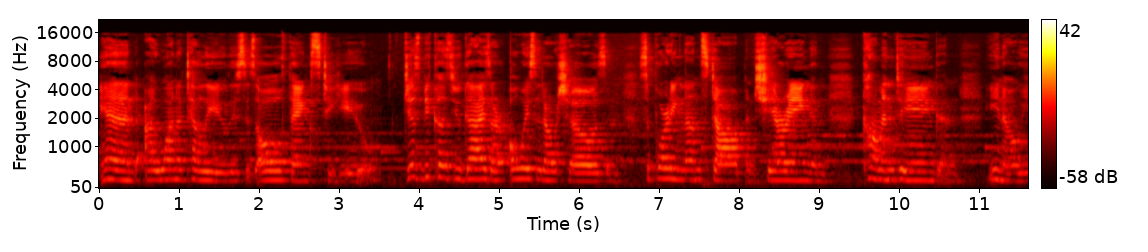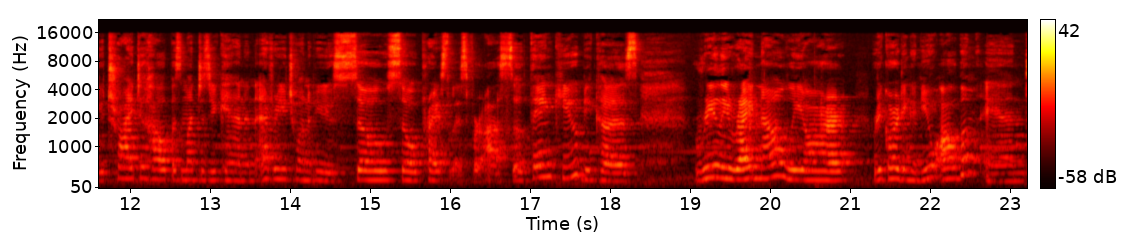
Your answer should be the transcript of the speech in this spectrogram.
And I want to tell you this is all thanks to you. Just because you guys are always at our shows and supporting nonstop and sharing and commenting and you know you try to help as much as you can and every each one of you is so so priceless for us. So thank you because really right now we are recording a new album and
